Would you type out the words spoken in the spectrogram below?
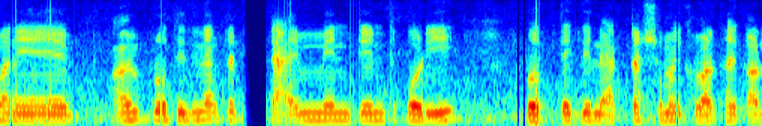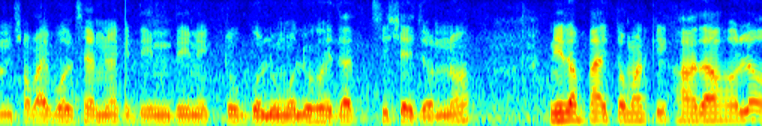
মানে আমি প্রতিদিন একটা টাইম মেনটেন করি। প্রত্যেক দিন একটার সময় খাবার খাই, কারণ সবাই বলছে আমি নাকি দিন দিন একটু গলুমলু হয়ে যাচ্ছি সেই জন্য নীরব ভাই, তোমার কি খাওয়া দাওয়া হলো?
